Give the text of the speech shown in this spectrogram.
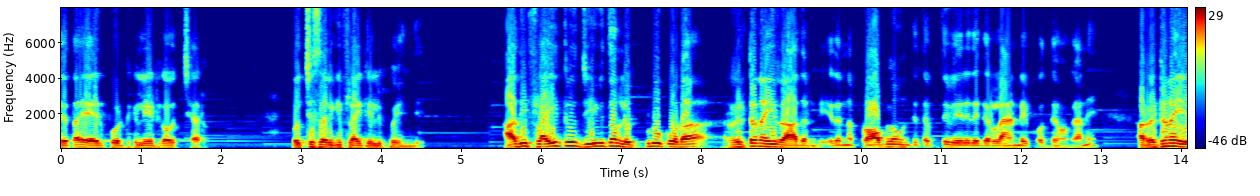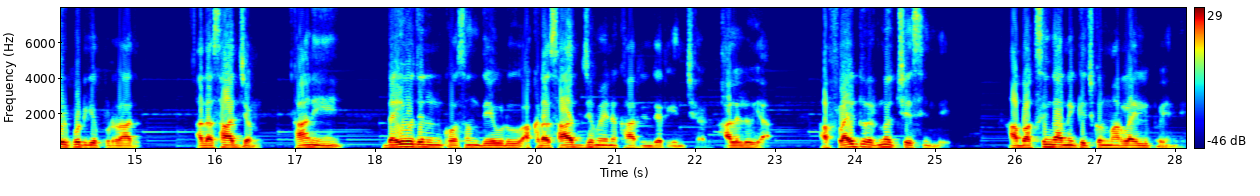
చేత ఎయిర్పోర్ట్కి లేట్గా వచ్చారు. వచ్చేసరికి ఫ్లైట్ వెళ్ళిపోయింది. అది ఫ్లైట్ జీవితంలో ఎప్పుడూ కూడా రిటర్న్ అయ్యి రాదండి. ఏదన్నా ప్రాబ్లం ఉంటే తప్పితే వేరే దగ్గర ల్యాండ్ అయిపోద్దేమో కానీ ఆ రిటర్న్ అయ్యి ఎయిర్పోర్ట్కి ఎప్పుడు రాదు. అది అసాధ్యం. కానీ దైవజనుని కోసం దేవుడు అక్కడ అసాధ్యమైన కార్యం జరిగించాడు. హలలుయ ఆ ఫ్లైట్ రిటర్న్ వచ్చేసింది. ఆ బక్సింగ్ గారిని ఎక్కించుకొని మరలా వెళ్ళిపోయింది.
